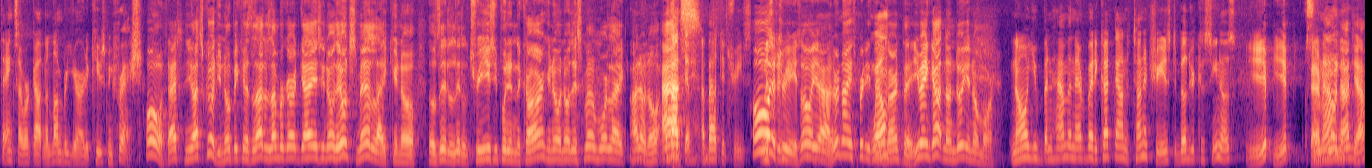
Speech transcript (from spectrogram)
thanks. I work out in the lumber yard. It keeps me fresh. Oh, that's you know, that's good, you know, because a lot of lumberguard guys, you know, they don't smell like, you know, those little little trees you put in the car. You know, no, they smell more like I don't know, About the, about the trees. oh, the trees. Oh yeah, they're nice, pretty things, Well- aren't they? You ain't got none, do you, no more? No, you've been having everybody cut down a ton of trees to build your casinos. Yep, yep. So Been now doing that, you- yeah.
